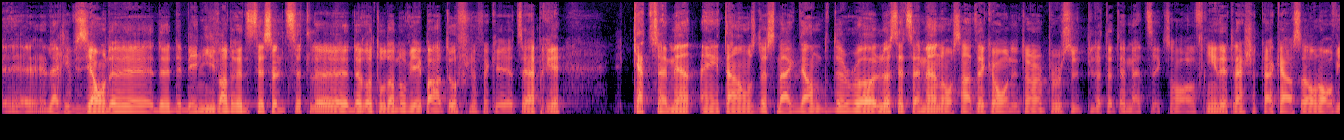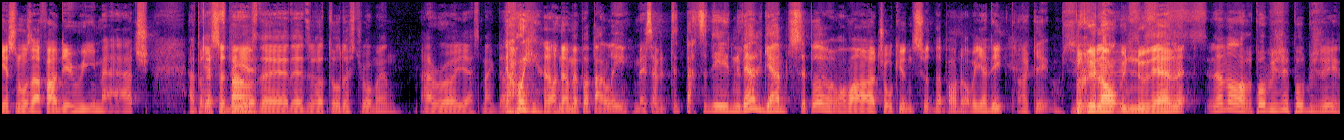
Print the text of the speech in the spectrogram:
euh, la révision de, de, de Benny vendredi, c'était ça le titre, là, de retour dans nos vieilles pantoufles. Fait que, après quatre semaines intenses de SmackDown, de Raw. Là, cette semaine, on sentait qu'on était un peu sur le pilote automatique. On revient de Clash at Castle, on revient sur nos affaires des rematchs. Après ça, des. de, de- du retour de Strowman à Raw et à SmackDown? Ah oui, on n'en a même pas parlé. Mais ça fait peut-être partie des nouvelles, Gab, tu sais pas. On va en choquer une suite d'abord. On va y aller. Ok. Brûlons une nouvelle. Non, non, pas obligé, pas obligé.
